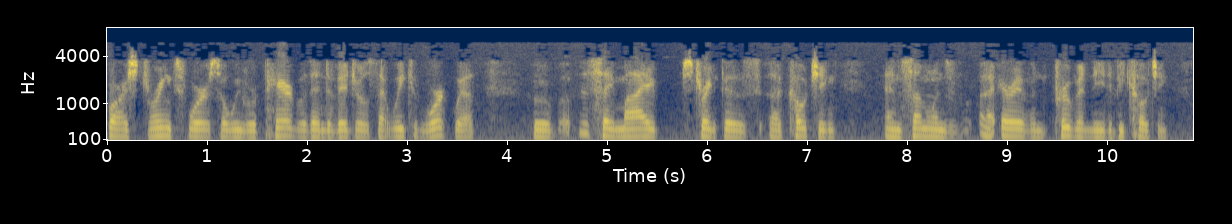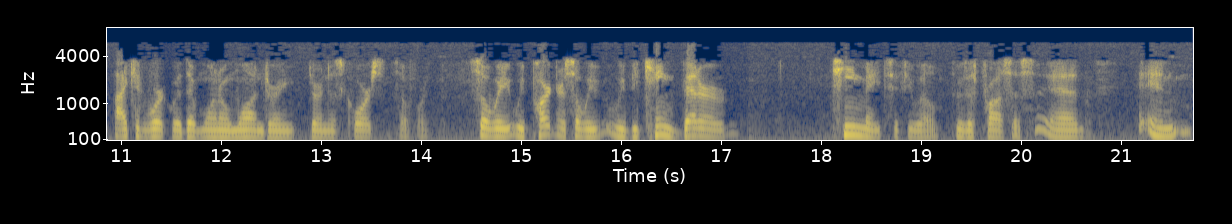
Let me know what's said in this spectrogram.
where our strengths were. So we were paired with individuals that we could work with who say my strength is uh, coaching and someone's uh, area of improvement need to be coaching. I could work with them one on one during during this course and so forth. So we we partner. So we we became better teammates, if you will, through this process. And and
